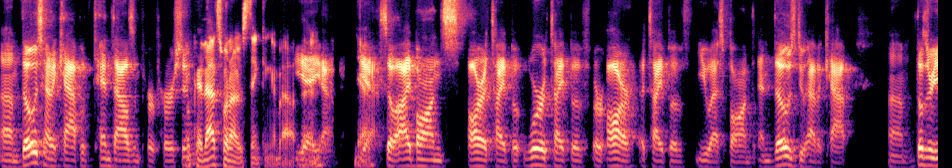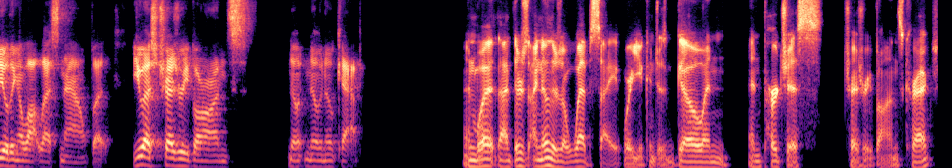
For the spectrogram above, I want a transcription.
Um, those had a cap of ten thousand per person. Okay, that's what I was thinking about. Yeah, yeah, yeah, yeah. So I bonds are a type of were a type of or are a type of U.S. bond, and those do have a cap. Um, those are yielding a lot less now, but U.S. Treasury bonds, no, no, no cap. And what uh, there's, I know there's a website where you can just go and and purchase Treasury bonds, correct?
